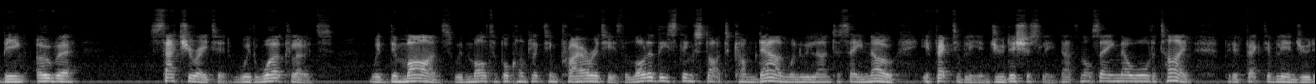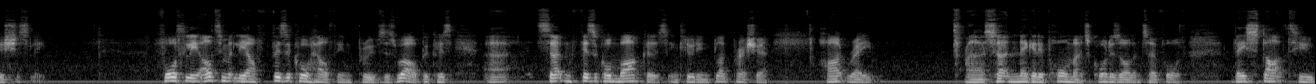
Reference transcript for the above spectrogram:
being over saturated with workloads with demands, with multiple conflicting priorities. A lot of these things start to come down when we learn to say no effectively and judiciously. That's not saying no all the time, but effectively and judiciously. Fourthly, ultimately, our physical health improves as well because uh, certain physical markers, including blood pressure, heart rate, uh, certain negative hormones, cortisol, and so forth, they start to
